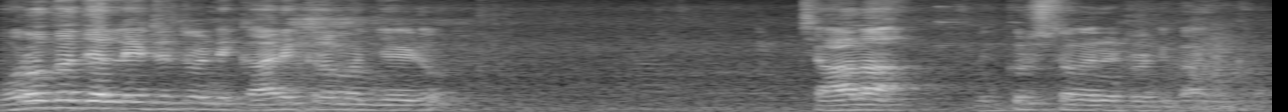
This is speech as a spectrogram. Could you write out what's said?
బురద జల్లేటటువంటి కార్యక్రమం చేయడం చాలా నికృష్టమైనటువంటి కార్యక్రమం.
